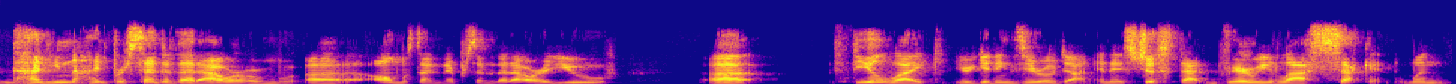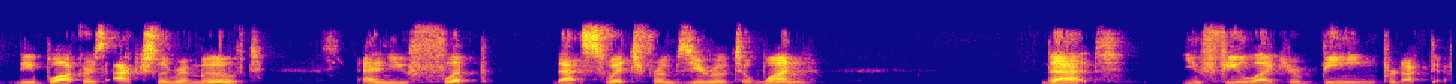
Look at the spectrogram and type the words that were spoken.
99% of that hour, or uh, almost 99% of that hour, you uh, feel like you're getting zero done. And it's just that very last second when the blocker is actually removed and you flip that switch from zero to one that you feel like you're being productive.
